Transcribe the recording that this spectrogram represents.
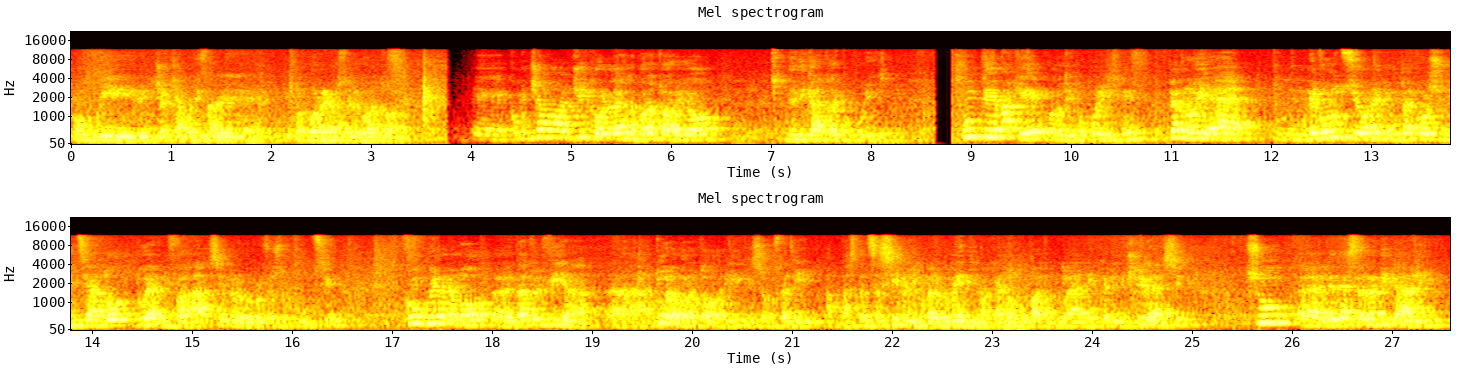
con cui cerchiamo di, fare, di proporre i nostri laboratori. E cominciamo oggi col laboratorio dedicato ai populismi. Un tema che, quello dei populismi, per noi è un'evoluzione di un percorso iniziato due anni fa, sempre dal professor Cuzzi, con cui abbiamo eh, dato il via eh, a due laboratori che sono stati abbastanza simili come argomenti ma che hanno occupato due anni accademici diversi sulle eh, destre radicali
